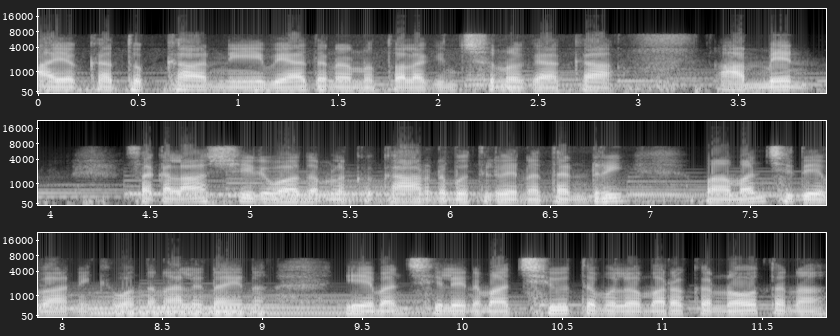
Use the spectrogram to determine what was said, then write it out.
ఆ యొక్క దుఃఖాన్ని వేదనను తొలగించునుగాక. ఆ మెన్ సకల ఆశీర్వాదములకు కారణభూతుడైన తండ్రి మా మంచి దేవానికి వందనాలు నాయన. ఏ మంచి లేని మా జీవితంలో మరొక నూతన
